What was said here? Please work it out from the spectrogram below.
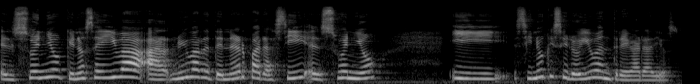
el sueño, que no se iba a, no iba a retener para sí el sueño, y, sino que se lo iba a entregar a Dios.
